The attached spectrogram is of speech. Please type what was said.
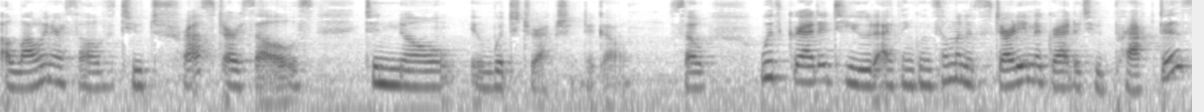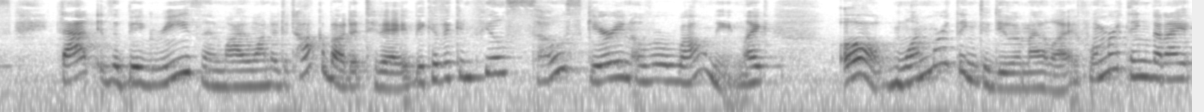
allowing ourselves to trust ourselves to know in which direction to go. So, with gratitude, I think when someone is starting a gratitude practice, that is a big reason why I wanted to talk about it today because it can feel so scary and overwhelming. Like, oh, one more thing to do in my life, one more thing that I,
